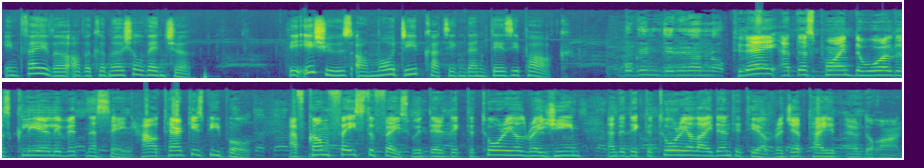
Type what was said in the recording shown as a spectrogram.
in favor of a commercial venture. The issues are more deep cutting than Gezi Park. Today, at this point, the world is clearly witnessing how Turkey's people have come face to face with their dictatorial regime and the dictatorial identity of Recep Tayyip Erdogan.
